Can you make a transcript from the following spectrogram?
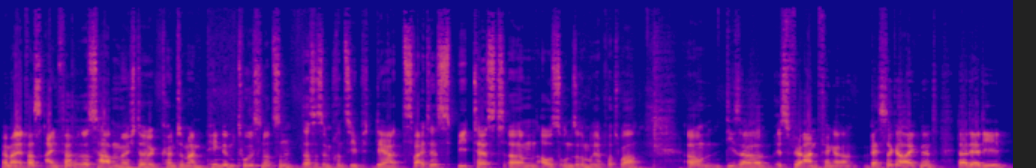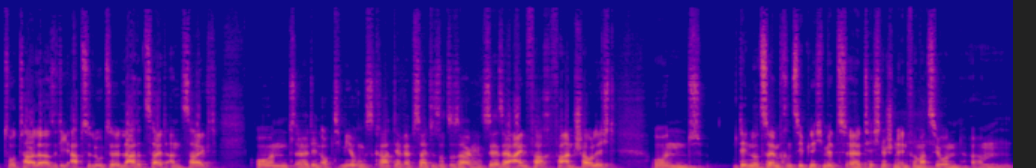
Wenn man etwas Einfacheres haben möchte, könnte man Pingdom Tools nutzen. Das ist im Prinzip der zweite Speedtest ähm, aus unserem Repertoire. Ähm, dieser ist für Anfänger besser geeignet, da der die totale, also die absolute Ladezeit anzeigt und äh, den Optimierungsgrad der Webseite sozusagen sehr, sehr einfach veranschaulicht und den Nutzer im Prinzip nicht mit äh, technischen Informationen ähm,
